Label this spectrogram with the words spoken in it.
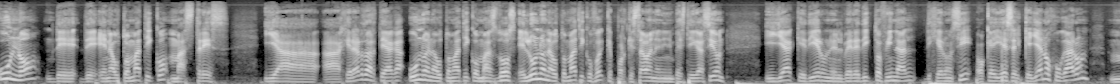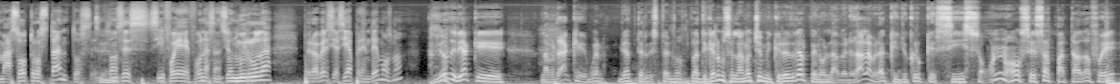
uno de, de, en automático más tres. Y a, a, Gerardo Arteaga, uno en automático más dos. El uno en automático fue que porque estaban en investigación. Y ya que dieron el veredicto final, dijeron sí, ok, es el que ya no jugaron más otros tantos. Sí. Entonces sí fue, fue una sanción muy ruda, pero a ver si así aprendemos, ¿no? Yo diría que la verdad que, bueno, ya te, este, nos platicaremos en la noche, mi querido Edgar, pero la verdad, la verdad que yo creo que sí son, ¿no? O sea, esa patada fue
